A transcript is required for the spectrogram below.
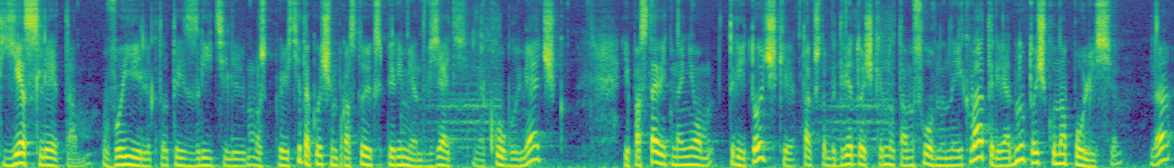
если там вы или кто-то из зрителей может провести такой очень простой эксперимент, взять круглый мячик, и поставить на нем три точки, так чтобы две точки, ну там условно на экваторе, и одну точку на полюсе. Да,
